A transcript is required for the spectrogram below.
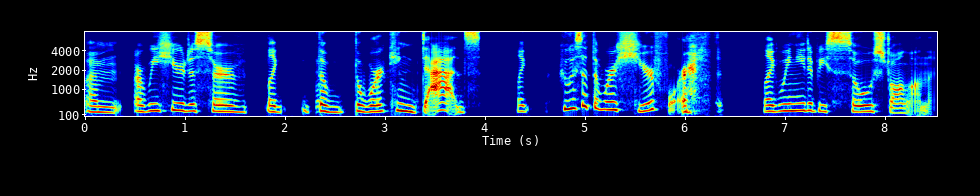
Um, are we here to serve like the the working dads? Like, who is it that we're here for? like, we need to be so strong on that.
